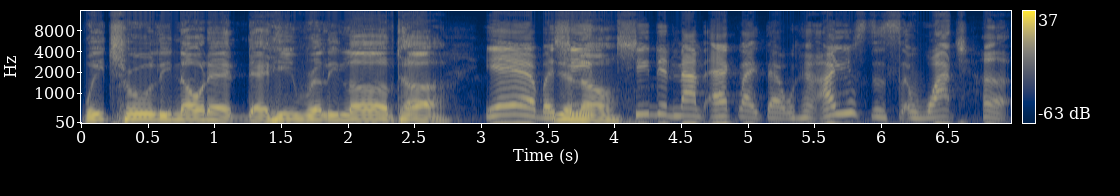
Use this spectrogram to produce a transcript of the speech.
we truly know that that he really loved her. yeah, but You she know. she did not act like that with him. I used to watch her.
